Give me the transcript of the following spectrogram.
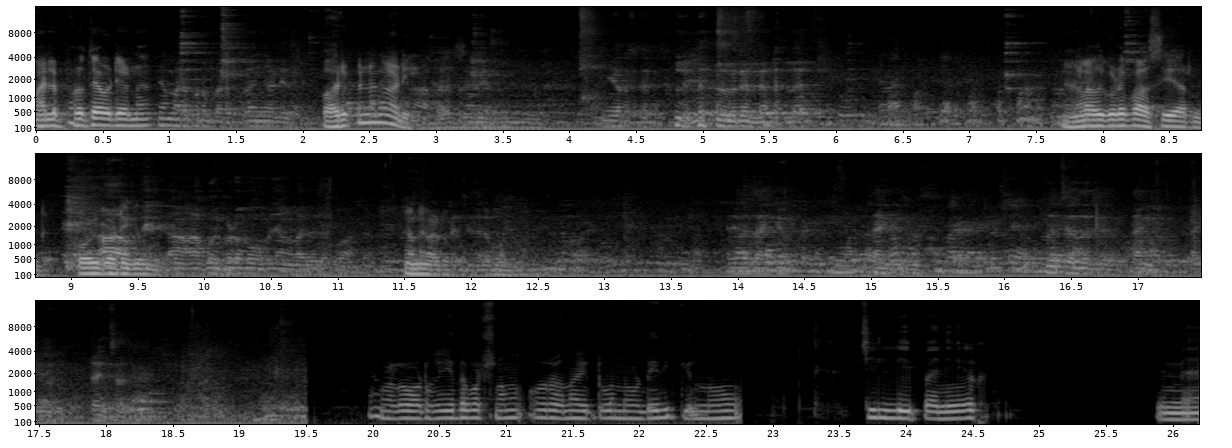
മലപ്പുറത്ത് എവിടെയാണ്? പരപ്പനങ്ങാടി ഞങ്ങളത് കൂടെ പാസ് ചെയ്യാറുണ്ട്. കോഴിക്കോട്ടേക്ക് അങ്ങനെ. ഞങ്ങൾ ഓർഡർ ചെയ്ത ഭക്ഷണം ഓരോന്നായിട്ട് വന്നുകൊണ്ടിരിക്കുന്നു. ചില്ലി പനീർ പിന്നെ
